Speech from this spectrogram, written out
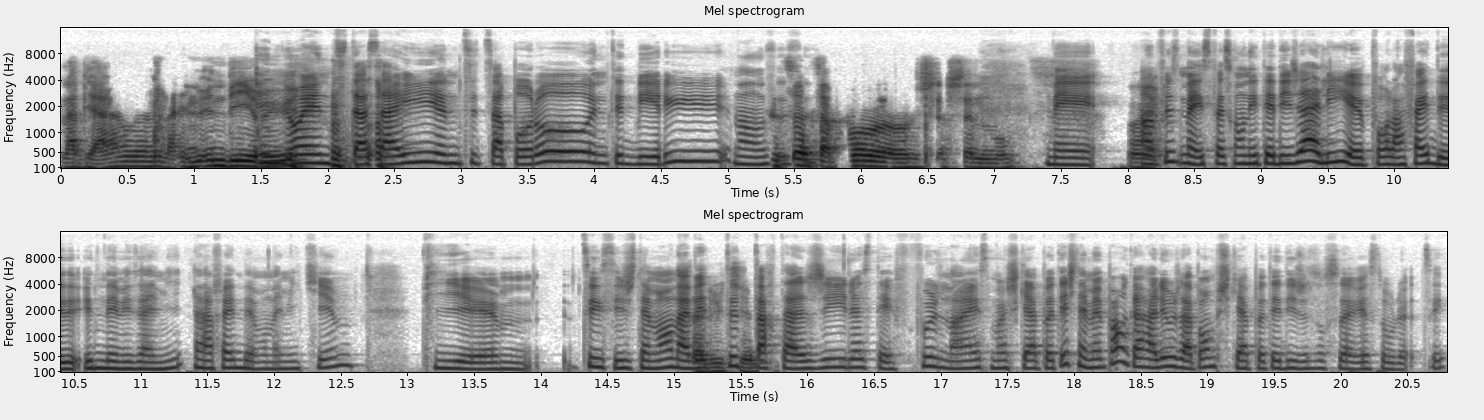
la bière, là, la- une, une biru. Une, ouais, une petite açaï, une petite Sapporo, une petite Beru. Non, c'est ça. Euh, je cherchais le mot. Mais Ouais. en plus, mais c'est parce qu'on était déjà allés euh, pour la fête d'une de, mes amies, la fête de mon amie Kim. Puis, euh, tu sais, c'est justement, on avait Salut, tout Kim. partagé, là, c'était full nice. Moi, je capotais. J'étais même pas encore allée au Japon, puis je capotais déjà sur ce resto-là, tu sais.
